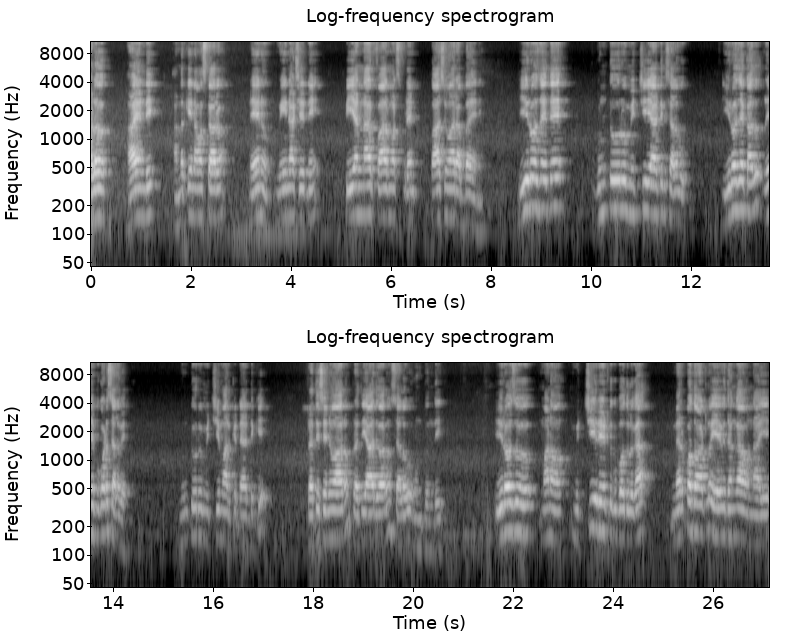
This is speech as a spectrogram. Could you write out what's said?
హలో హాయ్ అండి. అందరికీ నమస్కారం. నేను మీనాట్ షెడ్ని పిఎన్ఆర్ ఫార్మర్స్ ఫ్రెండ్ పాసిమార్ అబ్బాయిని. ఈరోజైతే గుంటూరు మిర్చి యార్డ్కి సెలవు. ఈరోజే కాదు రేపు కూడా సెలవే. గుంటూరు మిర్చి మార్కెట్ యార్డ్కి ప్రతి శనివారం ప్రతి ఆదివారం సెలవు ఉంటుంది. ఈరోజు మనం మిర్చి రేట్లకు బదులుగా మిరప తోటలు ఏ విధంగా ఉన్నాయి?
